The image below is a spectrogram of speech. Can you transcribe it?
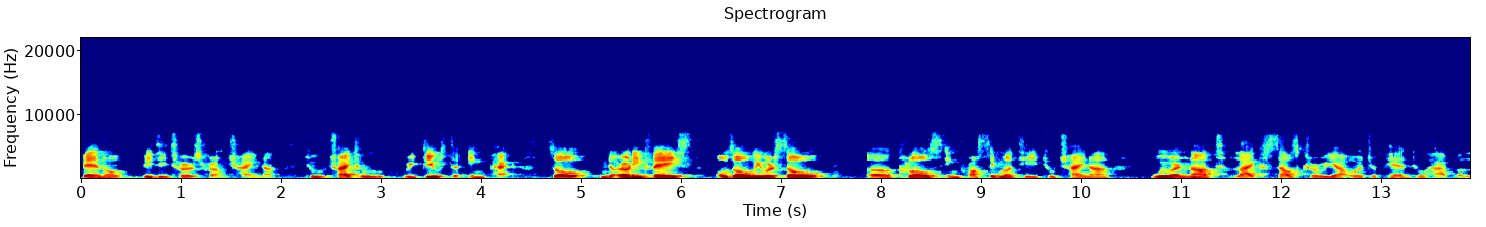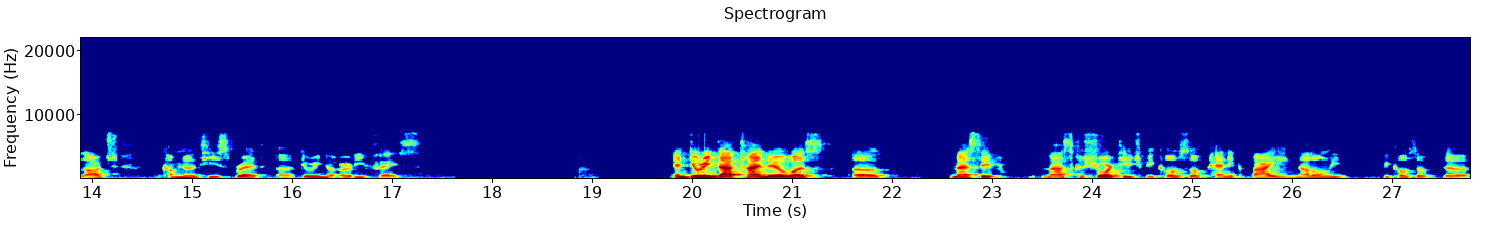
ban of visitors from China to try to reduce the impact. So in the early phase, although we were so uh, close in proximity to China, we were not like South Korea or Japan to have a large community spread uh, during the early phase. And during that time, there was a massive mask shortage because of panic buying, not only because of the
